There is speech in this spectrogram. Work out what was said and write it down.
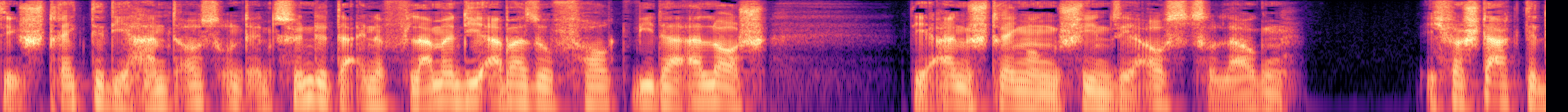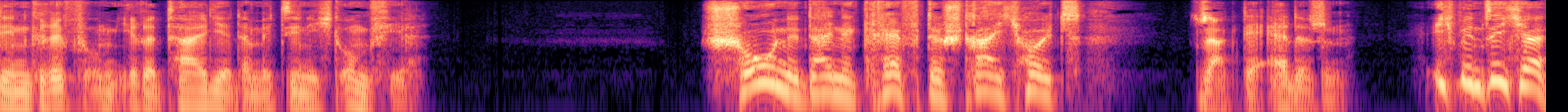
Sie streckte die Hand aus und entzündete eine Flamme, die aber sofort wieder erlosch. Die Anstrengung schien sie auszulaugen. Ich verstärkte den Griff um ihre Taille, damit sie nicht umfiel. Schone deine Kräfte, Streichholz, sagte Addison. Ich bin sicher,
